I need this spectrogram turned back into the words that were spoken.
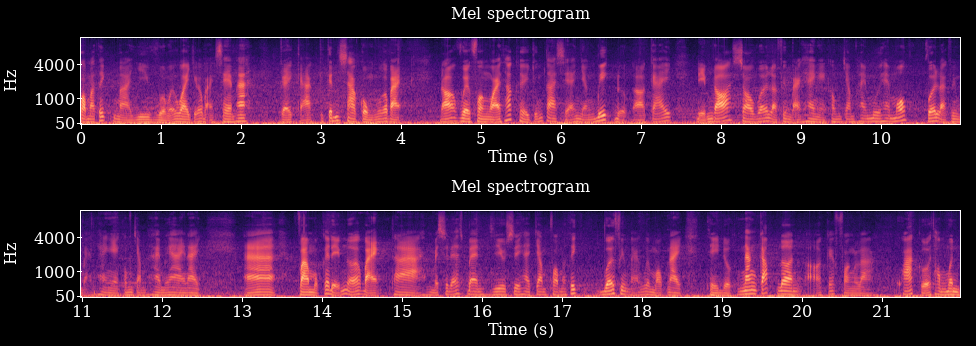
Formatic mà Di vừa mới quay cho các bạn xem ha kể cả cái kính sau cùng của các bạn. Đó về phần ngoại thất thì chúng ta sẽ nhận biết được ở cái điểm đó so với là phiên bản 2020 21 với là phiên bản 2022 này. À, và một cái điểm nữa các bạn là Mercedes-Benz GLC 200 Formatic với phiên bản V1 này thì được nâng cấp lên ở cái phần là khóa cửa thông minh.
